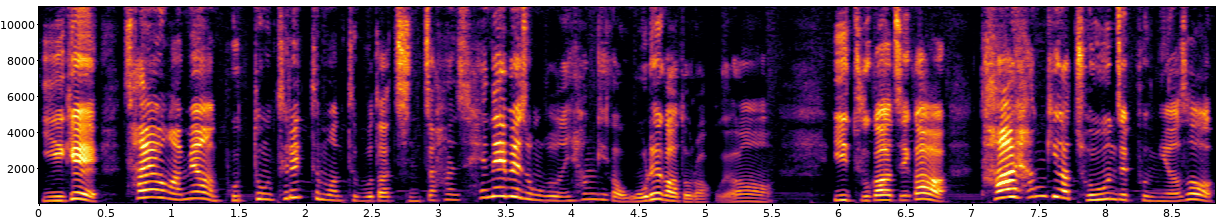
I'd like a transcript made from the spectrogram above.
이게 사용하면 보통 트리트먼트보다 진짜 한 3, 4배 정도는 향기가 오래 가더라고요. 이 두 가지가 다 향기가 좋은 제품이어서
